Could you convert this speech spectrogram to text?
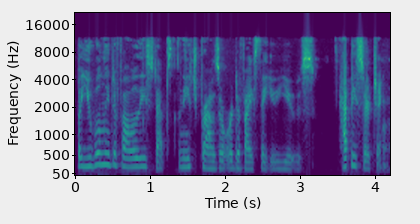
but you will need to follow these steps on each browser or device that you use. Happy searching!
